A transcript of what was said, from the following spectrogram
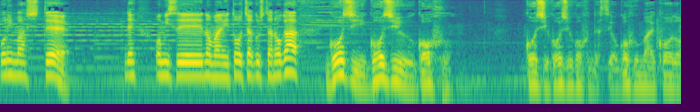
おりまして、で、お店の前に到着したのが5時55分。5時55分ですよ。5分前行動。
